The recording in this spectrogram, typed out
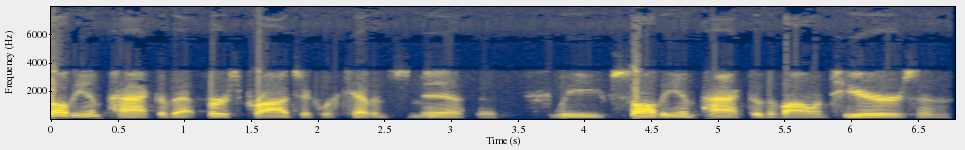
saw the impact of that first project with Kevin Smith, and we saw the impact of the volunteers and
